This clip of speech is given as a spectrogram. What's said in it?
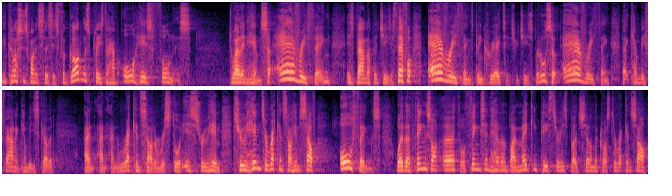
in Colossians 1, it says this For God was pleased to have all his fullness dwell in him. So everything is bound up at Jesus. Therefore, everything's been created through Jesus, but also everything that can be found and can be discovered and, and, and reconciled and restored is through him. Through him to reconcile himself all things, whether things on earth or things in heaven, by making peace through his blood shed on the cross to reconcile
